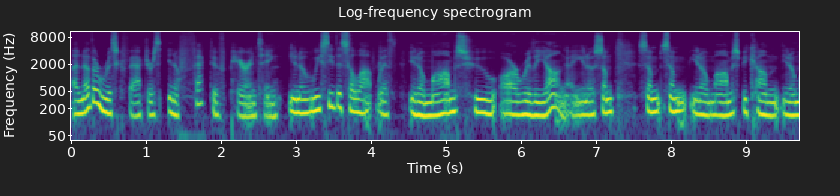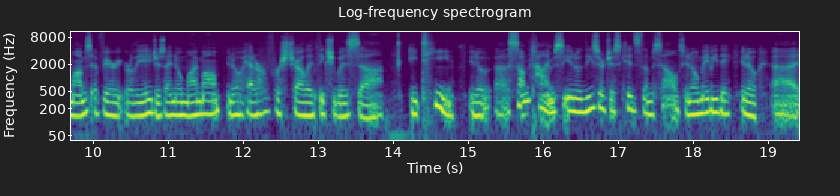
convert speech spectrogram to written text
Another risk factor is ineffective parenting. You know, we see this a lot with, you know, moms who are really young. You know, some, some, some, you know, moms become, you know, moms at very early ages. I know my mom, you know, had her first child, I think she was was uh, 18. You know, uh, sometimes, you know, these are just kids themselves. You know, maybe they, you know, uh,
